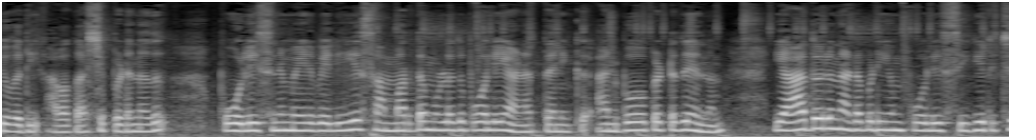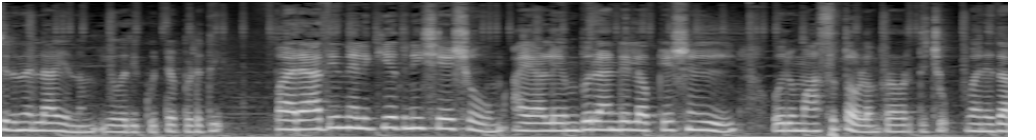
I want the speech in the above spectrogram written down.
യുവതി അവകാശപ്പെടുന്നത്. പോലീസിന് മേൽ വലിയ സമ്മർദ്ദമുള്ളതുപോലെയാണ് തനിക്ക് അനുഭവപ്പെട്ടതെന്നും യാതൊരു നടപടിയും പോലീസ് സ്വീകരിച്ചിരുന്നില്ല എന്നും യുവതി കുറ്റപ്പെടുത്തി. പരാതി നൽകിയതിന് ശേഷവും അയാൾ എമ്പുരാന്റെ ലൊക്കേഷനിൽ ഒരു മാസത്തോളം പ്രവർത്തിച്ചു. വനിതാ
